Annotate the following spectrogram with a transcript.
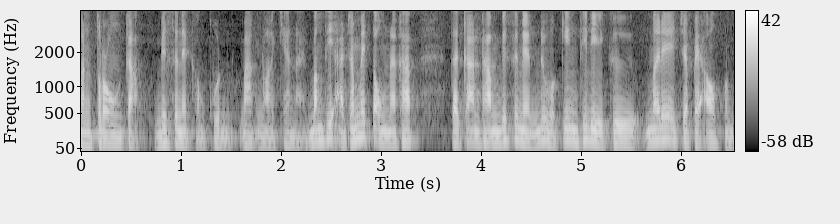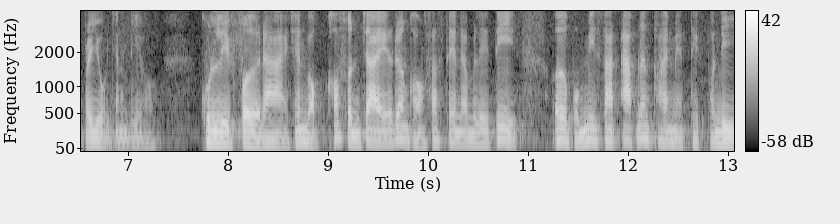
มันตรงกับ business ของคุณมากน้อยแค่ไหน บางทีอาจจะไม่ตรงนะครับ แต่การทำ business networking ที่ดีคือ ไม่ได้จะไปเอาผลประโยชน์อย่างเดียว คุณรีเฟอร์ได้ เช่นบอกเขาสนใจเรื่องของ sustainability เออผมมีสตาร์ทอัพเรื่อง climate tech พอดี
